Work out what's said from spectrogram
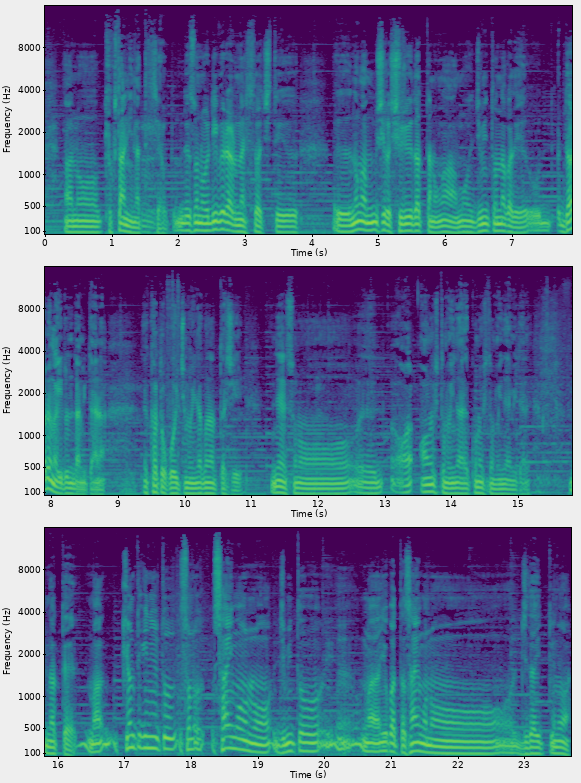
あの極端になってきちゃうとでそのリベラルな人たちというのがむしろ主流だったのがもう自民党の中で誰がいるんだみたいな加藤浩一もいなくなったし、ね、そのああの人もいないこの人もいないみたいな。なって、まあ、基本的に言うとその最後の自民党が良かった最後の時代っていうのは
